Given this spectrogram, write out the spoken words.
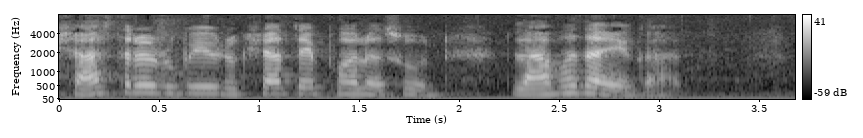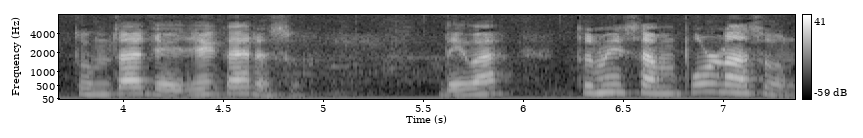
शास्त्ररूपी वृक्षाचे फल असून लाभदायक आहात. तुमचा जय जयकार असो. देवा तुम्ही संपूर्ण असून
